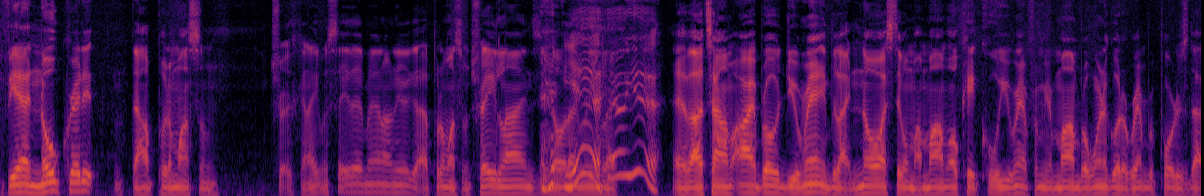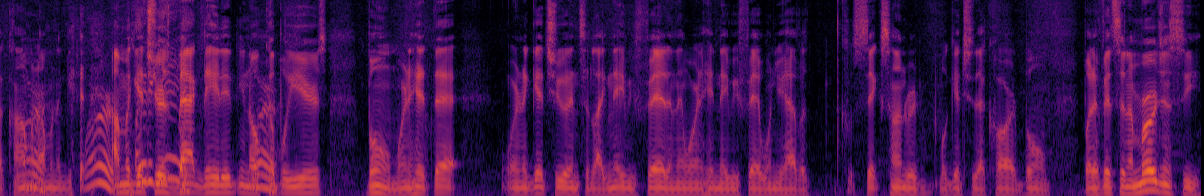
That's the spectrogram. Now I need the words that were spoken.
if you had no credit, then I'll put them on some. Tra- Can I even say that, man? On here, I put them on some trade lines. You know what yeah, I mean? Like, hell yeah. if I tell him, all right, bro, do you rent? He'd be like, no, I stay with my mom. Okay, cool. You rent from your mom, bro. We're gonna go to rentreporters.com and I'm gonna get, Word. I'm gonna Play get yours game. backdated. You know, Word. a couple years. Boom, we're gonna hit that. We're gonna get you into like Navy Fed, and then we're gonna hit Navy Fed when you have a 600. We'll get you that card. Boom. But if it's an emergency,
